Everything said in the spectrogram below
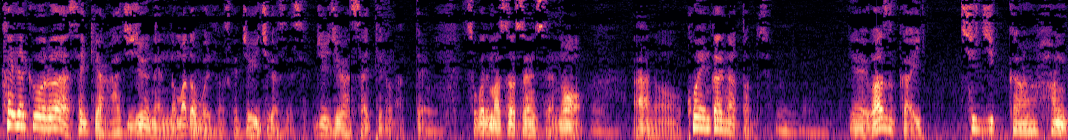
回だけ俺は1980年のまだ覚えてますか？11月ですよ。11月祭っていうのがあって、うん、そこで増田先生の,、あの講演会があったんですよ、でわずか1時間半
